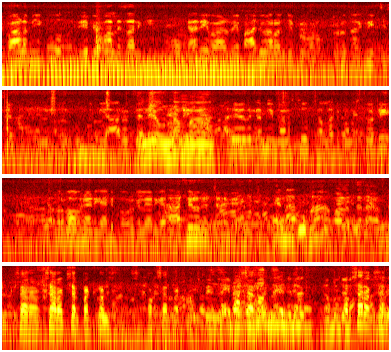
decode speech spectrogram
ఇవాళ మీకు రేపు ఇవ్వాలి నిజానికి. కానీ ఇవాళ రేపు ఆదివారం అని చెప్పి మనం ఒకటో తారీఖున ఇచ్చేసారు అసలు ముందు మీ ఆరోగ్యం ఉందమ్మా. అదేవిధంగా మీ మనసు చల్లటి మనసుతోటి చంద్రబాబు నాయుడు గారిని పవన్ కళ్యాణ్ గారిని ఆశీర్వదించండి. ఓకేనా? సార్ ఒకసారి ఒకసారి పట్టుకోండి సార్. ఒకసారి పట్టుకోండి. ఒకసారి ఒకసారి ఒకసారి. సార్.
